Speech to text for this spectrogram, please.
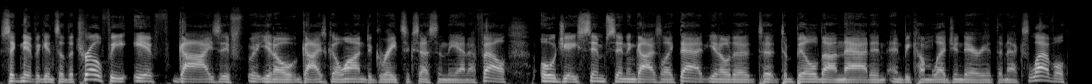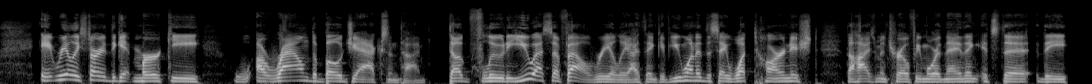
significance of the trophy if guys, if you know, guys go on to great success in the NFL. O.J. Simpson and guys like that, you know, to to, to build on that and, and become legendary at the next level. It really started to get murky around the Bo Jackson time. Doug Flutie, USFL, really. I think if you wanted to say what tarnished the Heisman Trophy more than anything, it's the the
